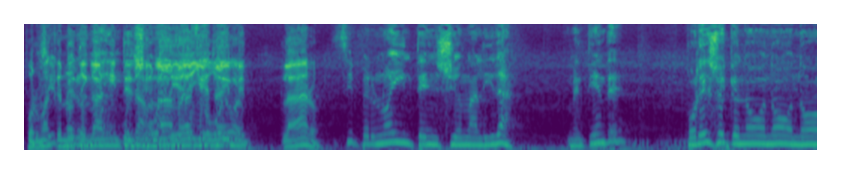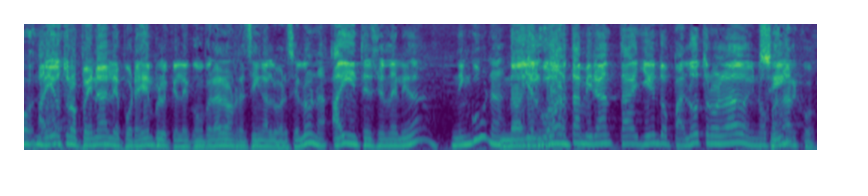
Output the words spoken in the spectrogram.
Por más Sí, que no tengas no- intencionalidad, yo voy. me- claro. Sí, pero no hay intencionalidad. ¿Me entiendes? Por eso es que no, no, no. Hay no. otros penales, por ejemplo, el que le compraron recién al Barcelona. ¿Hay intencionalidad? Ninguna. No hay y el jugador está mirando, está yendo para el otro lado y no Sí. para el arco.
